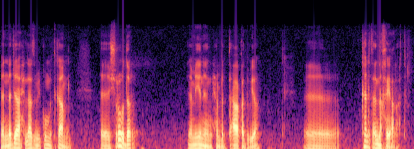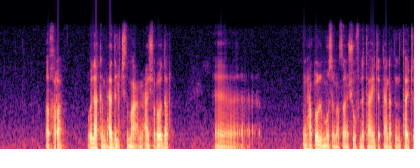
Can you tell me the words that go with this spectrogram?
فالنجاح لازم يكون متكامل آه، شرودر لما جينا نحن نتعاقد وياه آه، كانت عندنا خيارات أخرى ولكن بعد الاجتماع مع شرودر آه، ونحن طول الموسم أصلا نشوف نتائجه كانت النتائج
